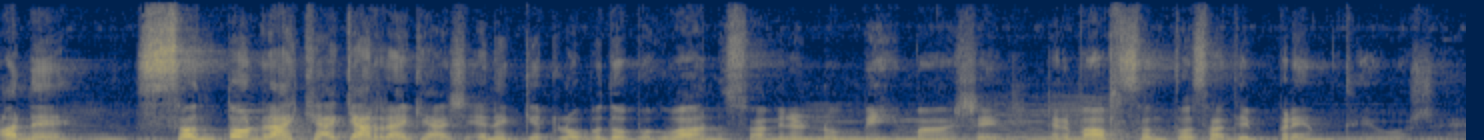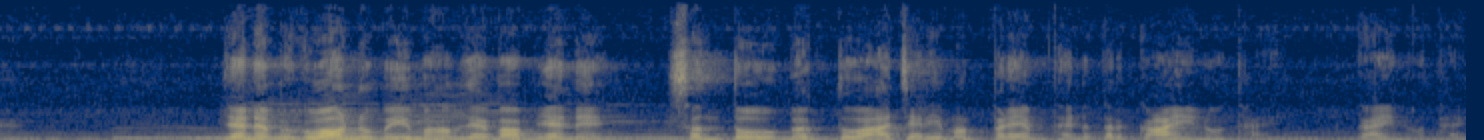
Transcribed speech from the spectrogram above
અને સંતોન રાખ્યા ક્યારે રાખ્યા છે એને કેટલો બધો ભગવાન સ્વામિનારાયણનો મહિમા હશે. ત્યારે બાપ સંતો સાથે પ્રેમ થયો હશે. જેને ભગવાનનો મહિમા સમજાય બાપ એને સંતો ભક્તો આચાર્યમાં પ્રેમ થાય, નતર કાંઈ ન થાય, કાંઈ ન થાય.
